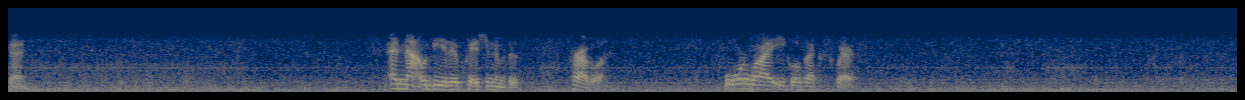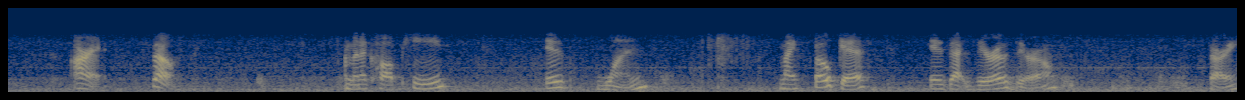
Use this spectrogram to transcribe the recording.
Good. And that would be the equation of this parabola. 4y equals x squared. All right, so I'm going to call P is 1. My focus is at 0, 0. Sorry,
